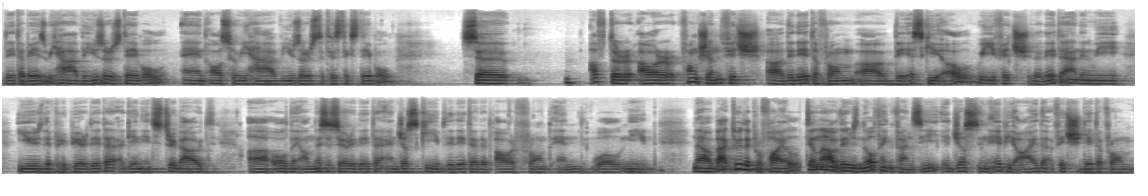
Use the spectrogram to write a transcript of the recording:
database. We have the users table and also we have user statistics table. So after our function fetch uh, the data from uh, the SQL, we fetch the data and then we use the prepare data. Again, it strip out uh, all the unnecessary data and just keep the data that our front end will need. Now back to the profile. Till now there is nothing fancy. It's just an API that fetch data from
